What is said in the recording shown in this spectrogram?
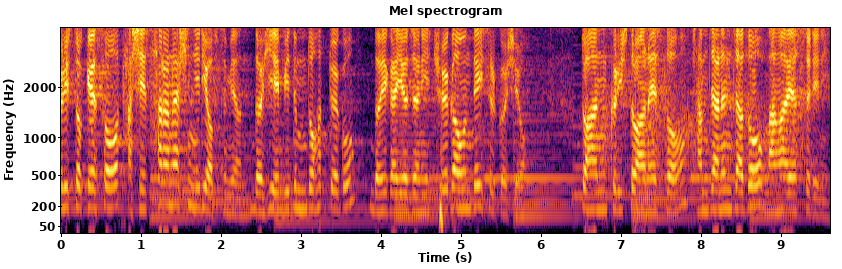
그리스도께서 다시 살아나신 일이 없으면 너희의 믿음도 헛되고 너희가 여전히 죄 가운데 있을 것이요. 또한 그리스도 안에서 잠자는 자도 망하였으리니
